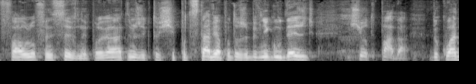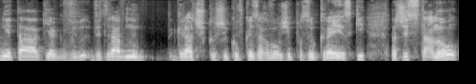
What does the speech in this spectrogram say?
faul ofensywny. Polega na tym, że ktoś się podstawia po to, żeby w niego uderzyć i się odpada. Dokładnie tak, jak wy- wytrawny gracz w koszykówkę zachował się poseł Krajewski. Znaczy stanął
